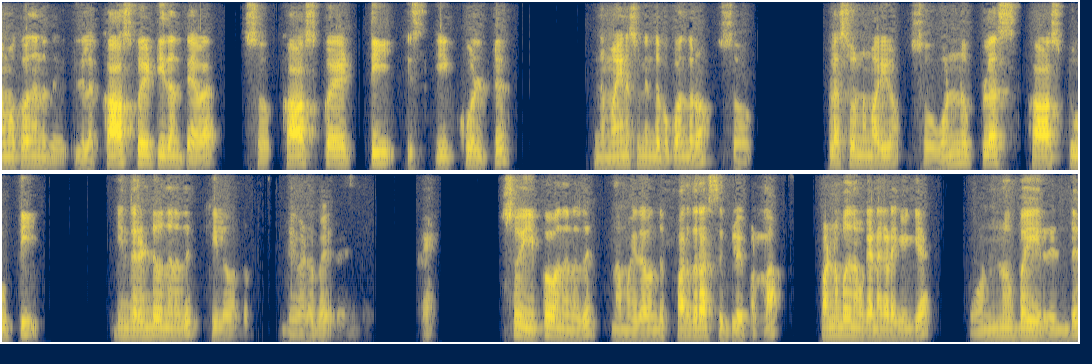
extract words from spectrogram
நமக்கு வந்து என்னது? இதில் காஸ் ஸ்கொயர் டி தான் தேவை. So cos square T is equal to இந்த மைனஸ் ஒன்று இந்த பக்கம் வந்துடும் ஸோ ப்ளஸ் ஒன்று மாறிடும் ஸோ ஒன்று ப்ளஸ் காஸ் டூ டி இந்த ரெண்டு வந்து என்னது கீழே வந்துடும் டிவைட் பை ரெண்டு. ஓகே ஸோ இப்போ வந்து என்னது நம்ம இதை வந்து ஃபர்தராக சிம்ப்ளை பண்ணலாம். பண்ணும்போது நமக்கு என்ன கிடைக்குங்க ஒன்று பை ரெண்டு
